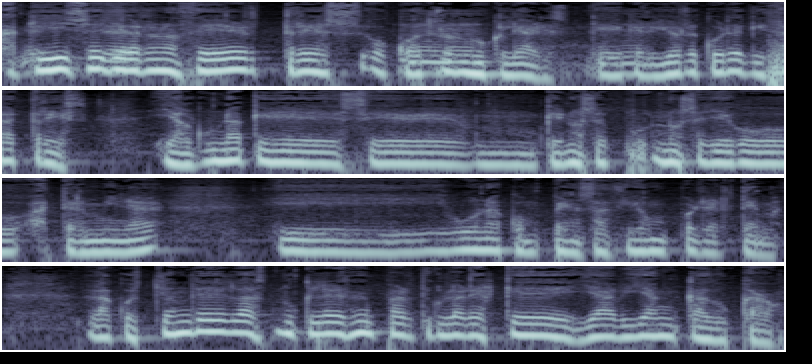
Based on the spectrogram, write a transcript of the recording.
Aquí se llegaron a hacer tres o cuatro mm. nucleares, que, que, yo recuerdo quizá tres, y alguna que se mm, que no se no se llegó a terminar y hubo una compensación por el tema. La cuestión de las nucleares en particular es que ya habían caducado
